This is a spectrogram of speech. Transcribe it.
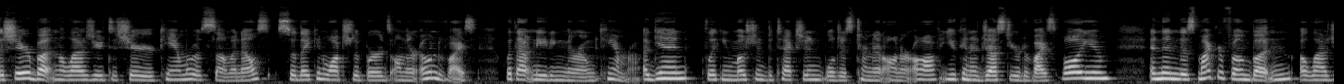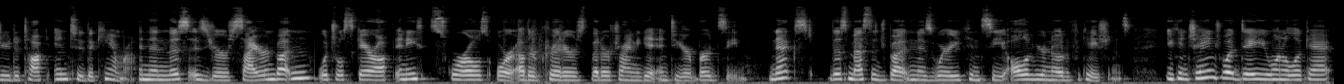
The share button allows you to share your camera with someone else so they can watch the birds on their own device without needing their own camera. Again, clicking motion detection will just turn it on or off. You can adjust your device volume, and then this microphone button allows you to talk into the camera. And then this is your siren button, which will scare off any squirrels or other critters that are trying to get into your birdseed. Next, this message button is where you can see all of your notifications. You can change what day you want to look at,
